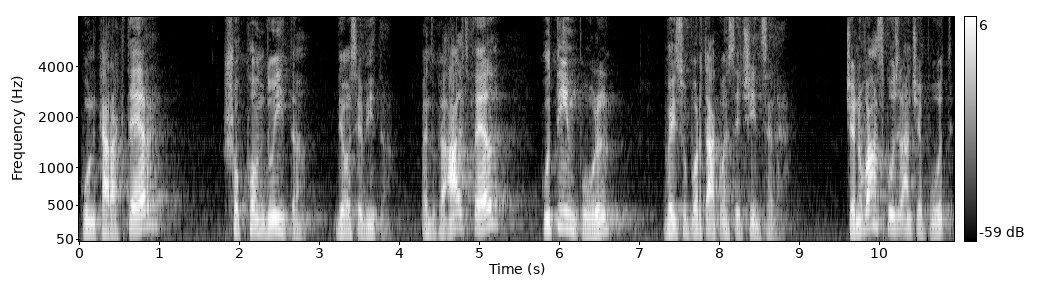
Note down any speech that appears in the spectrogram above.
cu un caracter și o conduită deosebită. Pentru că altfel, cu timpul, vei suporta consecințele. Ce nu v-am spus la început,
